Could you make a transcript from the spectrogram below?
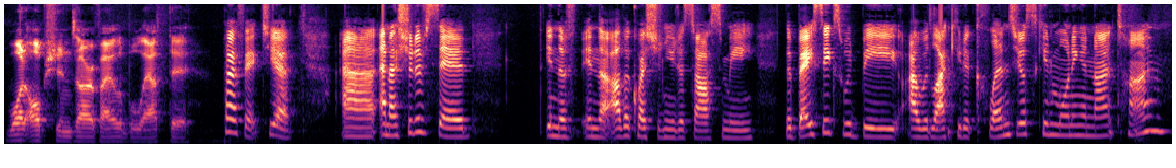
What options are available out there? Perfect. Yeah. Uh, and I should have said in the in the other question you just asked me, the basics would be I would like you to cleanse your skin morning and night time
